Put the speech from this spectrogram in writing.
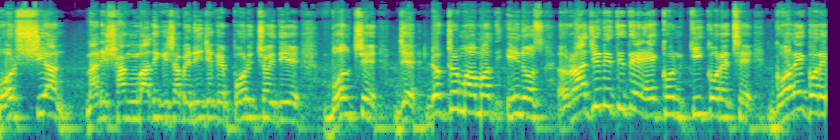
বর্ষিয়ান মানে সাংবাদিক হিসাবে নিজেকে পরিচয় দিয়ে বলছে যে ডক্টর মোহাম্মদ ইনুস রাজনীতিতে এখন কি করেছে ঘরে ঘরে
